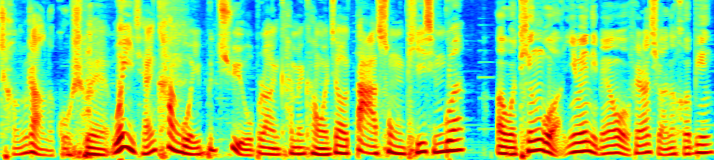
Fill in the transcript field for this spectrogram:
成长的故事。对我以前看过一部剧，我不知道你看没看过，叫《大宋提刑官》。呃，我听过，因为里面有我非常喜欢的何冰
